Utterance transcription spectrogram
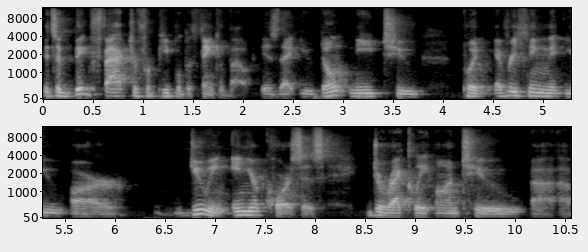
it's a big factor for people to think about is that you don't need to put everything that you are doing in your courses directly onto uh,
